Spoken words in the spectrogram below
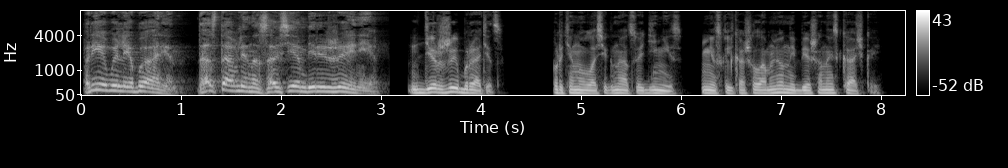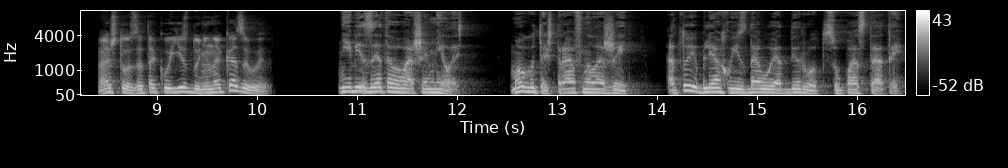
«Прибыли, барин! Доставлено со всем бережением!» «Держи, братец!» – протянул ассигнацию Денис, несколько ошеломленный бешеной скачкой. «А что, за такую езду не наказывают?» «Не без этого, ваша милость. Могут и штраф наложить, а то и бляху ездовую отберут, супостаты».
